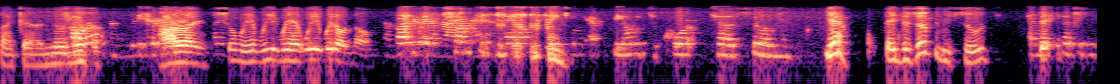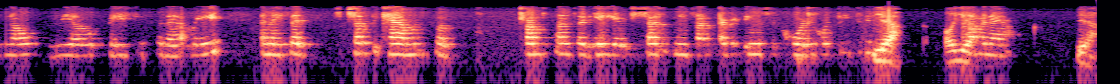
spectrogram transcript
Like uh, New All right. So we, we, we, we, we don't know. By the way, Trump is now taking FBI to court to sue him. Yeah. They deserve to be sued. And they, they said there was no real basis for that raid. And they said, shut the cameras. Son said, yeah, yeah, shut it means everything is recorded what they did. Yeah. Oh, yeah. Coming out. Yeah.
